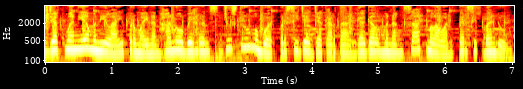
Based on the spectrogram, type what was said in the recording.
Jakmania menilai permainan Hanno Behrens justru membuat Persija Jakarta gagal menang saat melawan Persib Bandung.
